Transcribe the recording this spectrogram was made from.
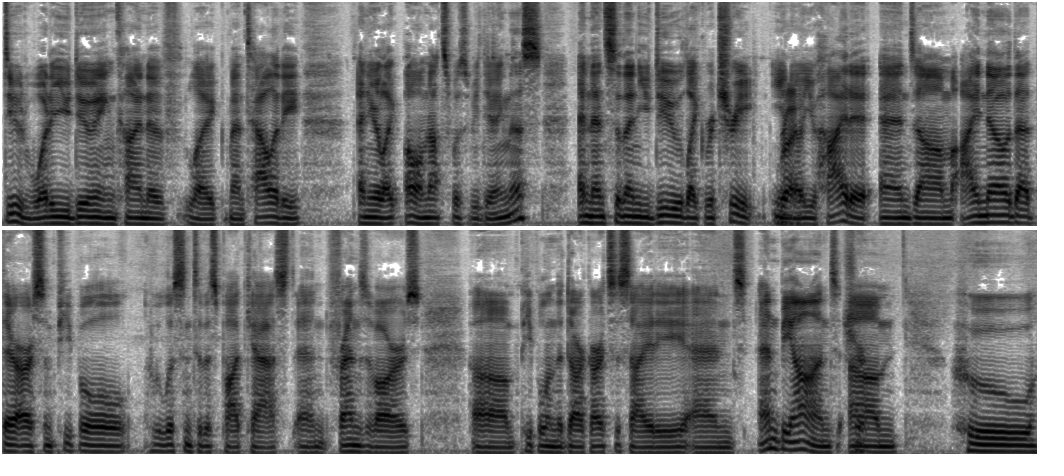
"Dude, what are you doing?" Kind of like mentality. And you're like, oh, I'm not supposed to be doing this, and then so then you do like retreat, you know, you hide it. And um, I know that there are some people who listen to this podcast and friends of ours, um, people in the Dark Art Society and and beyond, um, who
